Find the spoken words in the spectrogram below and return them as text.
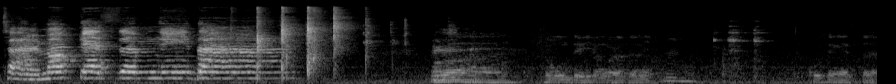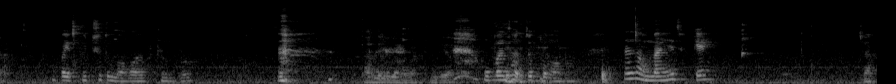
잘 먹겠습니다. 와 좋은데 이런 걸 하더니 음. 고생했어요. 오빠 이 부추도 먹어요 듬뿍. 다들 그런 것 같은데요. 오빠는 저쪽 거 먹어. 그래서 엄마 해줄게. 자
